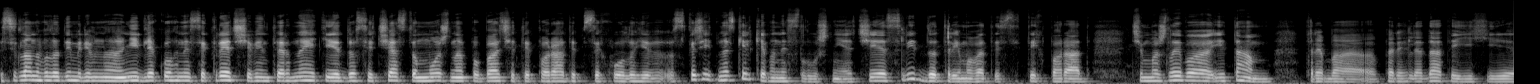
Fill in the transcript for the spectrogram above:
Світлана Володимирівна, ні для кого не секрет, що в інтернеті досить часто можна побачити поради психологів. Скажіть, наскільки вони слушні? Чи слід дотримуватись тих порад? Чи можливо і там треба переглядати їх і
